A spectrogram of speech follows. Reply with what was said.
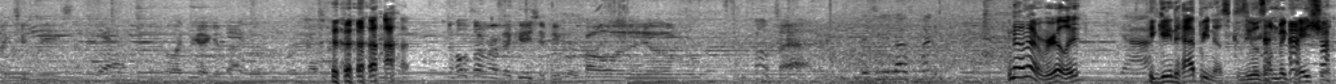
like two weeks. Yeah. we're like we gotta get back. the whole time we're on vacation, people were calling and you know, not bad. Does he love money? no, not really. He gained happiness because he was on vacation.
